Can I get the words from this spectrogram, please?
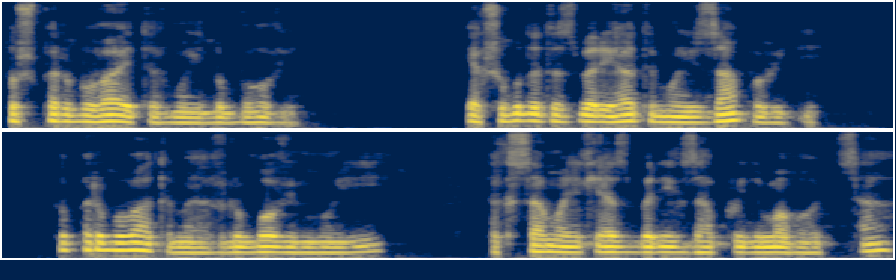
Тож перебувайте в моїй любові. Якщо будете зберігати мої заповіді, то перебуватиме в любові моїй так само, як я зберіг заповіді мого Отця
